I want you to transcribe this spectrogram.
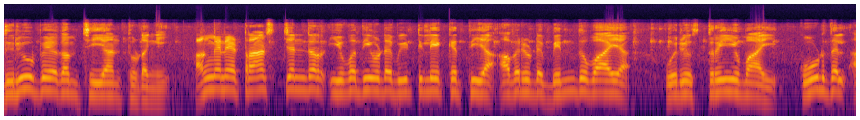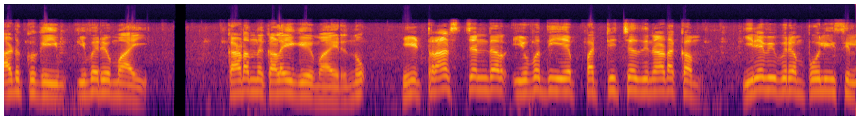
ദുരുപയോഗം ചെയ്യാൻ തുടങ്ങി. അങ്ങനെ ട്രാൻസ്ജെൻഡർ യുവതിയുടെ വീട്ടിലേക്കെത്തിയ അവരുടെ ബന്ധുവായ ഒരു സ്ത്രീയുമായി കൂടുതൽ അടുക്കുകയും ഇവരുമായി കടന്നു കളയുകയുമായിരുന്നു. ഈ ട്രാൻസ്ജെൻഡർ യുവതിയെ പറ്റിച്ചതിനടക്കം ഇരവിപുരം പോലീസിൽ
